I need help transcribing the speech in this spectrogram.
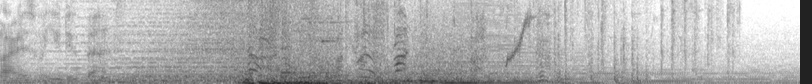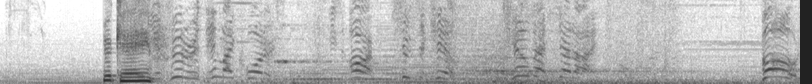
Empire is what you do best. Okay. The intruder is in my quarters. He's armed. Shoot to kill. Kill that Jedi. Bode!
